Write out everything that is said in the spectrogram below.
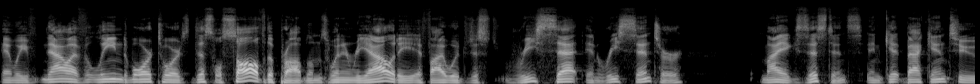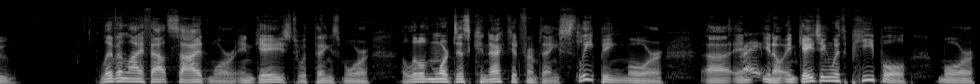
And we've now have leaned more towards this will solve the problems when in reality, if I would just reset and recenter my existence and get back into living life outside more, engaged with things more, a little more disconnected from things, sleeping more, uh, and Right. you know, engaging with people more.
